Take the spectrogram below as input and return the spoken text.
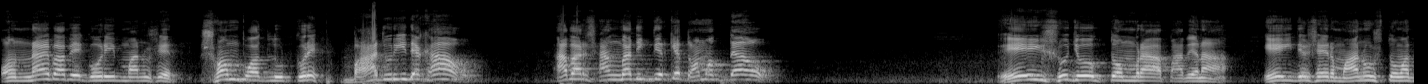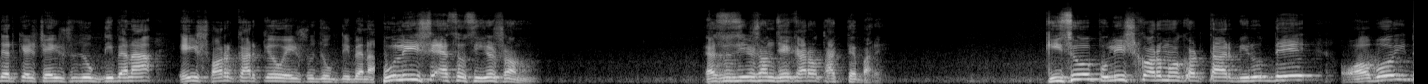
অন্যায়ভাবে গরিব মানুষের সম্পদ লুট করে বাহাদুরি দেখাও। আবার সাংবাদিকদেরকে ধমক দাও। এই সুযোগ তোমরা পাবে না। এই দেশের মানুষ তোমাদেরকে সেই সুযোগ দিবে না, এই সরকারকেও এই সুযোগ দিবে না। পুলিশ অ্যাসোসিয়েশন অ্যাসোসিয়েশন যে কারও থাকতে পারে। কিছু পুলিশ কর্মকর্তার বিরুদ্ধে অবৈধ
